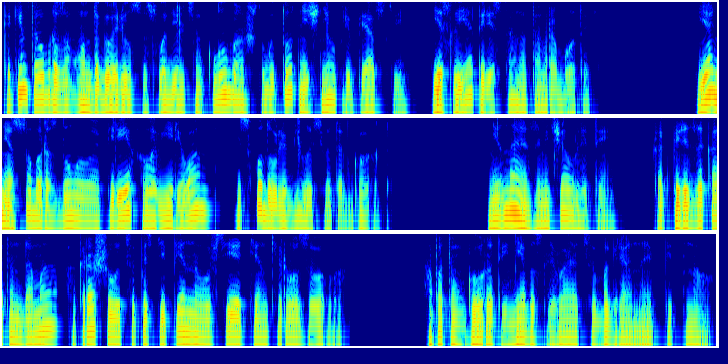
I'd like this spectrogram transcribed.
Каким-то образом он договорился с владельцем клуба, чтобы тот не чинил препятствий, если я перестану там работать. Я, не особо раздумывая, переехала в Ереван и сходу влюбилась в этот город. Не знаю, замечал ли ты, как перед закатом дома окрашиваются постепенно во все оттенки розового, а потом город и небо сливаются в багряное пятно.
